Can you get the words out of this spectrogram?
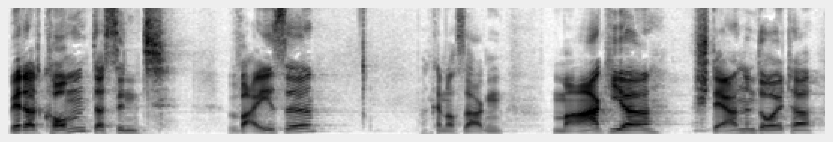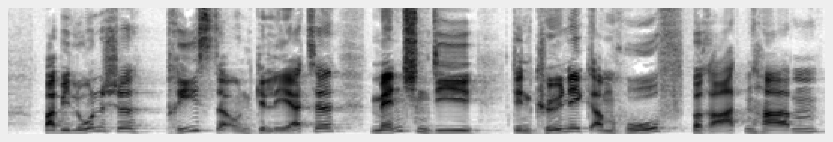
Wer dort kommt, das sind Weise, man kann auch sagen Magier, Sternendeuter, babylonische Priester und Gelehrte, Menschen, die den König am Hof beraten haben,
